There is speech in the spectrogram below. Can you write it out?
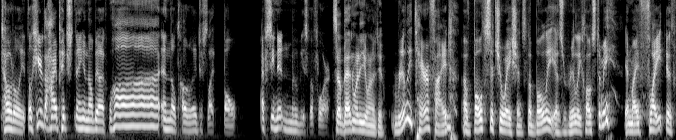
totally. They'll hear the high pitched thing and they'll be like, what? And they'll totally just like bolt. I've seen it in movies before. So, Ben, what do you want to do? Really terrified of both situations. The bully is really close to me, and my flight is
